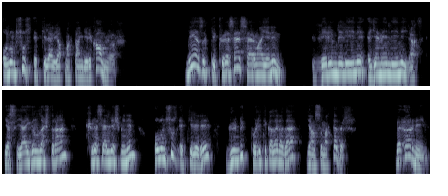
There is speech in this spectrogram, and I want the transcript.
olumsuz etkiler yapmaktan geri kalmıyor. Ne yazık ki küresel sermayenin verimliliğini, egemenliğini yaygınlaştıran küreselleşmenin olumsuz etkileri günlük politikalara da yansımaktadır. Ve örneğin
